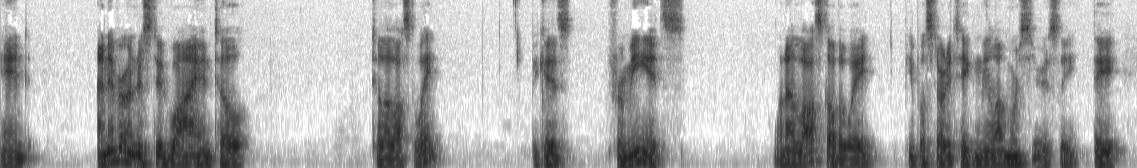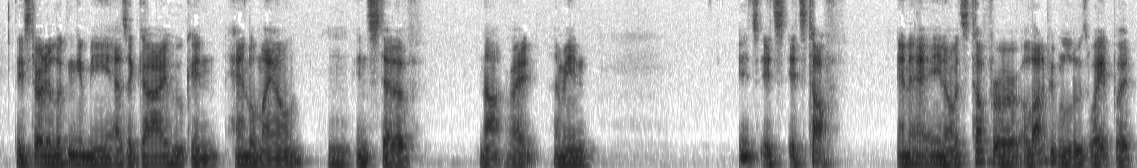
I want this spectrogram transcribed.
and I never understood why until until I lost the weight. Because for me, it's when I lost all the weight, people started taking me a lot more seriously. They they started looking at me as a guy who can handle my own Mm. instead of not. Right? I mean, it's it's it's tough, and uh, you know it's tough for a lot of people to lose weight, but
